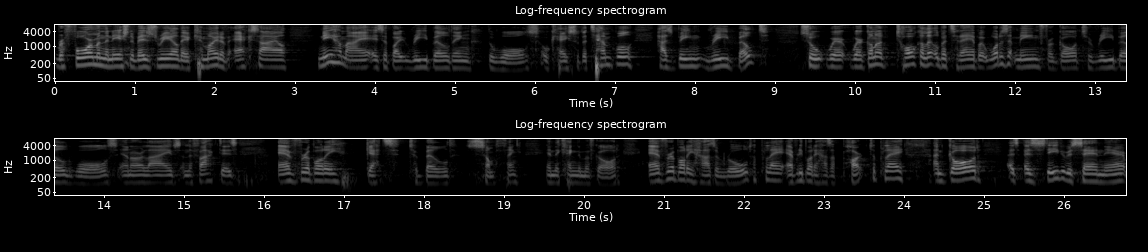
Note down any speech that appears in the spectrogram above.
reforming the nation of Israel. They come out of exile. Nehemiah is about rebuilding the walls, okay? So, the temple has been rebuilt. So, we're, we're going to talk a little bit today about what does it mean for God to rebuild walls in our lives. And the fact is, everybody gets to build something in the kingdom of God. Everybody has a role to play, everybody has a part to play. And God, as, as Stevie was saying there,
